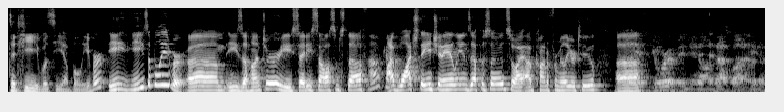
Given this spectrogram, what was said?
Did he? Was he a believer? He, he's a believer. Um, he's a hunter. He said he saw some stuff. Okay. I've watched the Ancient Aliens episode, so I, I'm kind of familiar too. Uh, What's your opinion on Sasquatch? Vito?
